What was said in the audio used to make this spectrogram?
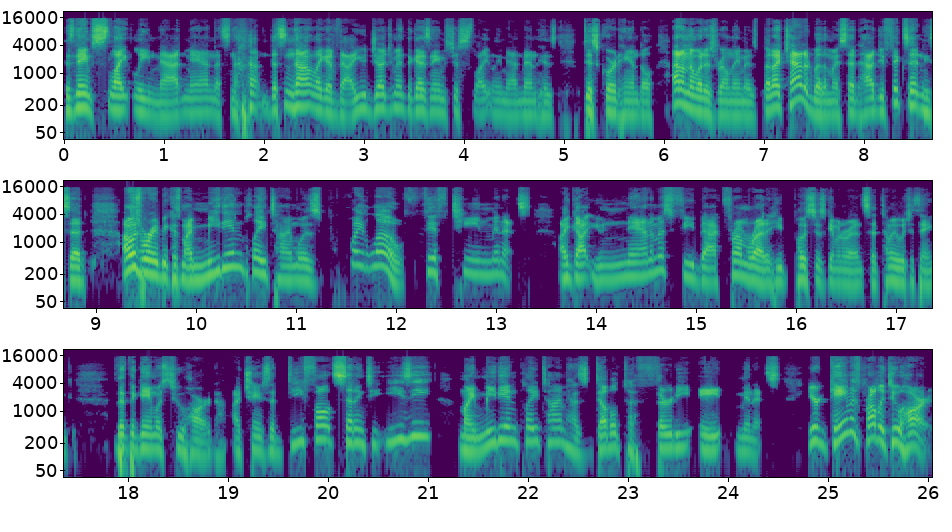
his name's slightly Madman. That's not that's not like a value judgment. The guy's name's just slightly Madman his Discord handle. I don't know what his real name is, but I chatted with him. I said, "How'd you fix it?" And he said, "I was worried because my median play time was quite low, 15 minutes. I got unanimous feedback from Reddit. He posted his game on Reddit and said, Tell me what you think that the game was too hard. I changed the default setting to easy. My median playtime has doubled to 38 minutes. Your game is probably too hard.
